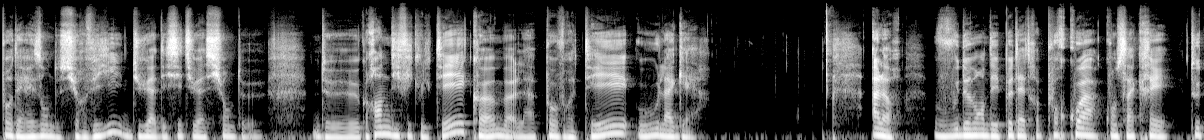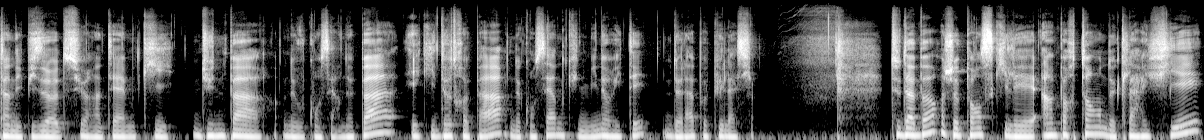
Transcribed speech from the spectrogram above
pour des raisons de survie dues à des situations de, de grandes difficultés comme la pauvreté ou la guerre. Alors, vous vous demandez peut-être pourquoi consacrer tout un épisode sur un thème qui d'une part, ne vous concerne pas et qui, d'autre part, ne concerne qu'une minorité de la population. Tout d'abord, je pense qu'il est important de clarifier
